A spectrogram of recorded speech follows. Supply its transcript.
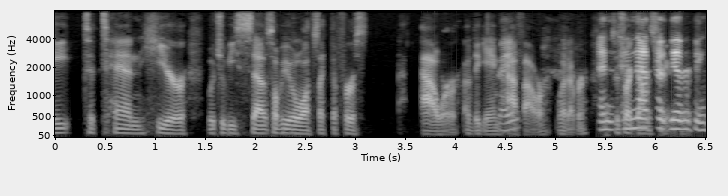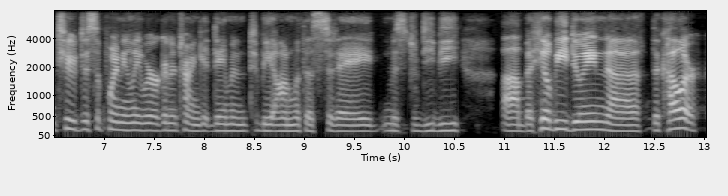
eight to ten here, which will be seven. So I'll be able to watch like the first hour of the game, Right. half hour, whatever. And, right and down that's the the other thing too. Disappointingly, we were going to try and get Damon to be on with us today, Mr. DB, uh, but he'll be doing uh, the color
